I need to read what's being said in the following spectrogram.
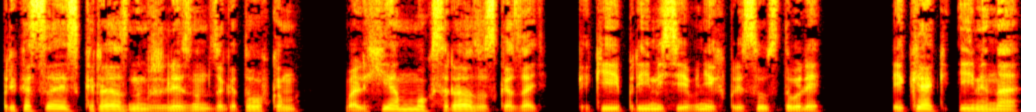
прикасаясь к разным железным заготовкам, Вальхем мог сразу сказать, какие примеси в них присутствовали и как именно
